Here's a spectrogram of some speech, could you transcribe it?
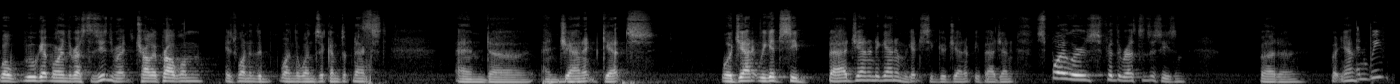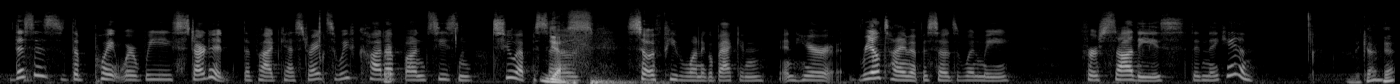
well, we will get more in the rest of the season, right? The Trolley Problem is one of the one of the ones that comes up next, and uh, and Janet gets well, Janet. We get to see bad Janet again, and we get to see good Janet be bad Janet. Spoilers for the rest of the season, but uh, but yeah, And we this is the point where we started the podcast, right? So we've caught up on season two episodes. Yes. So if people want to go back and, and hear real time episodes of when we first saw these, then they can. they can. Yeah.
